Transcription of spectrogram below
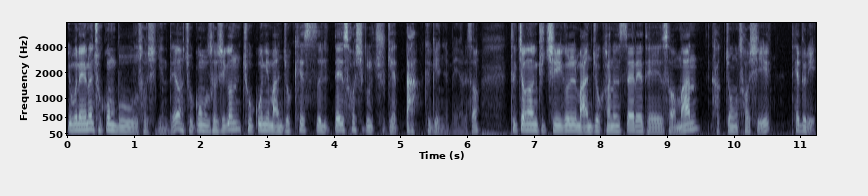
이번에는 조건부 서식인데요. 조건부 서식은 조건이 만족했을 때 서식을 주겠다. 그 개념이에요. 그래서 특정한 규칙을 만족하는 셀에 대해서만 각종 서식, 테두리,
